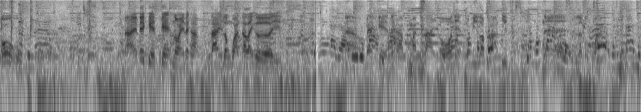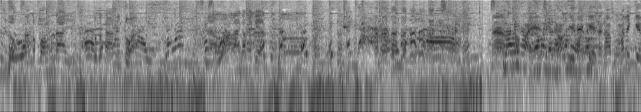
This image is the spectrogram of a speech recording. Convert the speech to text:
โอ้ไหนแม่เกดแกะหน่อยนะครับ ได้รางวัลอะไรเอ่ย อ้าวแม่เกดนะครับ มันไส้อ๋อเนี่ยเขามีรอบสาธิตแน่แล้วก็ว่าลงซากระป๋องได้ตุ๊กตาหนึ่งตัวอ้าววางได้ครับแม่เกดอ้าวต่อไปน้องทีแม่เกดนะครับมันเล่นเกม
